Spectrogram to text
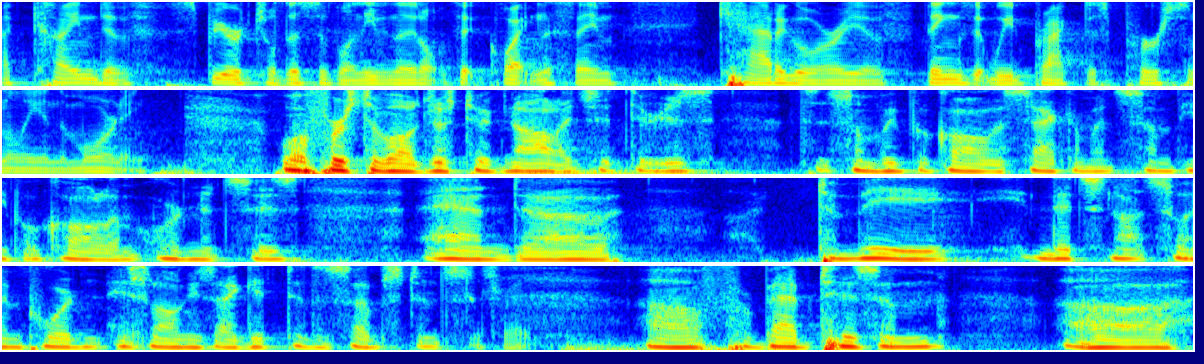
a, kind of spiritual discipline, even though they don't fit quite in the same category of things that we'd practice personally in the morning? Well, first of all, just to acknowledge that there is, some people call the sacraments, some people call them ordinances. And uh, to me, that's not so important as long as I get to the substance. That's right. Uh, for baptism, uh,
